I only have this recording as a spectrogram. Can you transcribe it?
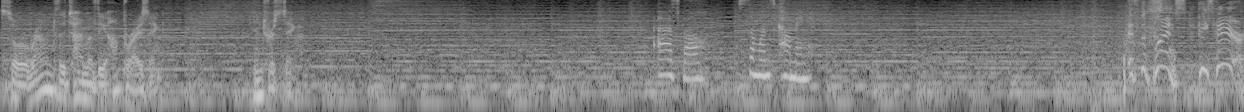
So around the time of the uprising. Interesting. Asbel, someone's coming. It's the prince! He's here!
